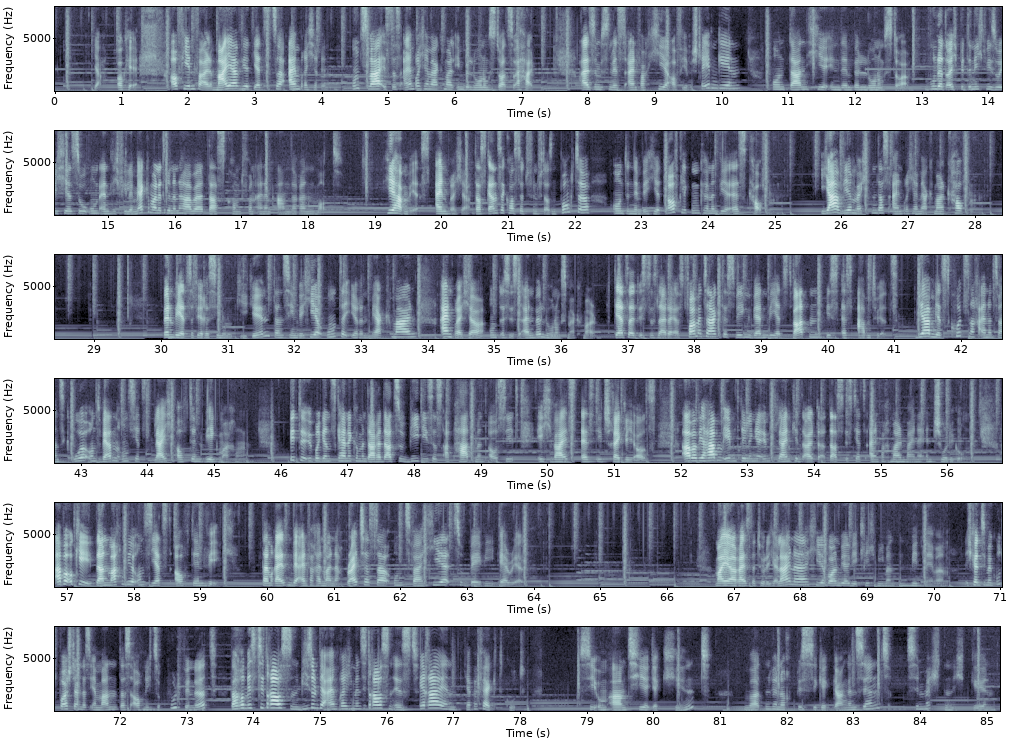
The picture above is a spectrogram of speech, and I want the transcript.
Ja, okay. Auf jeden Fall, Maya wird jetzt zur Einbrecherin. Und zwar ist das Einbrechermerkmal im Belohnungstor zu erhalten. Also müssen wir jetzt einfach hier auf ihr Bestreben gehen und dann hier in den Belohnungsstore. Wundert euch bitte nicht, wieso ich hier so unendlich viele Merkmale drinnen habe. Das kommt von einem anderen Mod. Hier haben wir es, Einbrecher. Das Ganze kostet 5000 Punkte und indem wir hier draufklicken, können wir es kaufen. Ja, wir möchten das Einbrechermerkmal kaufen. Wenn wir jetzt auf ihre Sinologie gehen, dann sehen wir hier unter ihren Merkmalen Einbrecher und es ist ein Belohnungsmerkmal. Derzeit ist es leider erst Vormittag, deswegen werden wir jetzt warten, bis es Abend wird. Wir haben jetzt kurz nach 21 Uhr und werden uns jetzt gleich auf den Weg machen. Bitte übrigens keine Kommentare dazu, wie dieses Apartment aussieht. Ich weiß, es sieht schrecklich aus. Aber wir haben eben Drillinge im Kleinkindalter. Das ist jetzt einfach mal meine Entschuldigung. Aber okay, dann machen wir uns jetzt auf den Weg. Dann reisen wir einfach einmal nach Brightchester und zwar hier zu Baby Ariel. Maya reist natürlich alleine, hier wollen wir wirklich niemanden mitnehmen. Ich könnte mir gut vorstellen, dass ihr Mann das auch nicht so cool findet. Warum ist sie draußen? Wie sollen wir einbrechen, wenn sie draußen ist? Geh rein. Ja, perfekt, gut. Sie umarmt hier ihr Kind. Warten wir noch, bis sie gegangen sind. Sie möchten nicht gehen.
